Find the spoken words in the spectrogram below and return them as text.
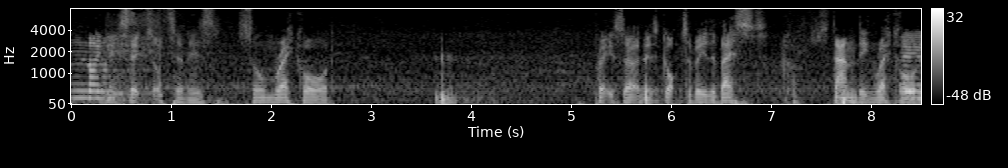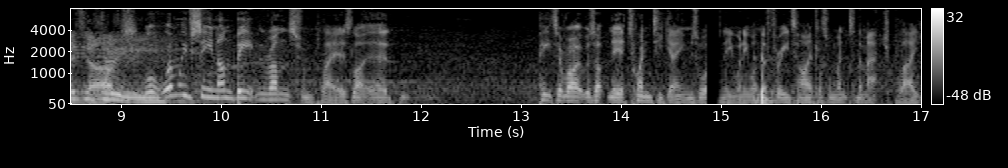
Ninety-six. 26 Upton is some record. Pretty certain it's got to be the best standing record in darts. Well, when we've seen unbeaten runs from players like uh, Peter Wright was up near 20 games, wasn't he, when he won the three titles and went to the match play?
